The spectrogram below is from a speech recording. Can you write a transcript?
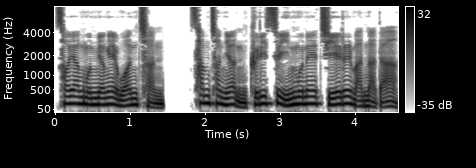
서양 문명의 원천. 3천년 그리스 인문의 지혜를 만나다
